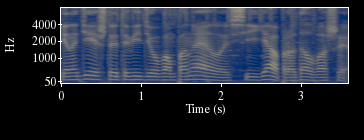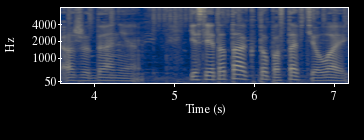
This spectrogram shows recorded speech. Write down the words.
Я надеюсь, что это видео вам понравилось, и я оправдал ваши ожидания. Если это так, то поставьте лайк.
